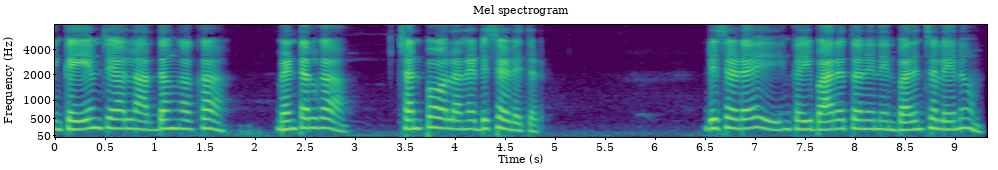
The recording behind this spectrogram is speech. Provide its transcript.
ఇంకా ఏం చేయాలని అర్థం కాక మెంటల్గా చనిపోవాలనే డిసైడ్ అవుతాడు డిసైడ్ అయ్యి ఇంకా ఈ భార్యతోనే నేను భరించలేను.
